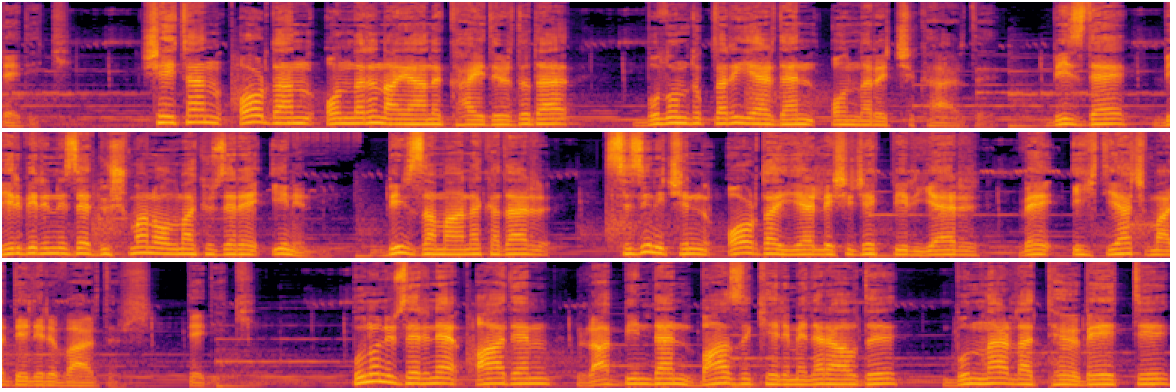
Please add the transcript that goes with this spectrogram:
dedik. Şeytan oradan onların ayağını kaydırdı da bulundukları yerden onları çıkardı. Biz de birbirinize düşman olmak üzere inin. Bir zamana kadar sizin için orada yerleşecek bir yer ve ihtiyaç maddeleri vardır, dedik. Bunun üzerine Adem Rabbinden bazı kelimeler aldı, bunlarla tövbe etti,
